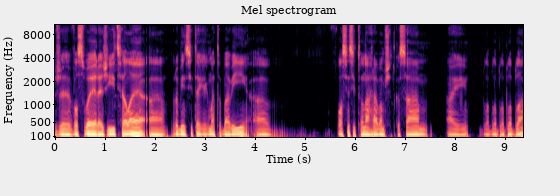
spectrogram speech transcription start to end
že vo svojej režii celé a robím si tak, jak ma to baví a vlastne si to nahrávam všetko sám, aj bla bla bla bla bla.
